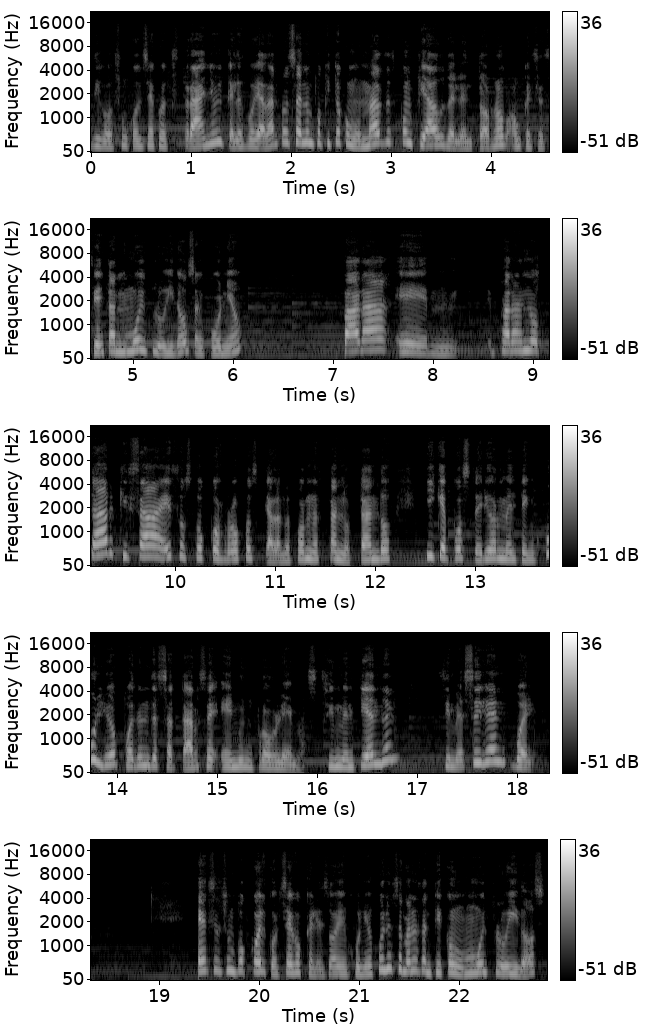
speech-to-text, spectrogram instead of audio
digo, es un consejo extraño y que les voy a dar, pero sean un poquito como más desconfiados del entorno, aunque se sientan muy fluidos en junio, para, em, para notar quizá esos focos rojos que a lo mejor no están notando y que posteriormente en julio pueden desatarse en un problema. ¿Sí me entienden? Si me siguen, bueno, ese es un poco el consejo que les doy en junio. En junio se van a sentir como muy fluidos,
